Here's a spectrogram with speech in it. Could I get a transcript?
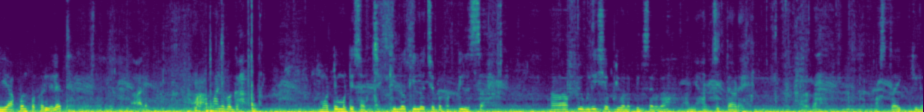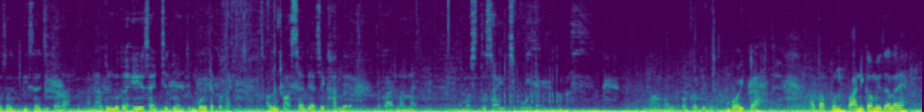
ही आपण पकडलेले आहेत. आणि मामाने बघा मोठे मोठे साईजचे किलो किलोचे बघा पिलसा हा पिवळी शेपटीवाला पिलसा आहे बघा. आणि हा जिताड आहे. बघा. मस्त एक किलोचा पीस आहे जिताडा. आणि अजून बघा हे साईजचे दोन तीन बोईट बघा. अजून पाच सहा याचे खाले आहेत. तर काढणार नाही. मस्त साईजचे बोईट बघा. मामाने पकडली बोयटा आता आपण पाणी कमी झालं आहे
